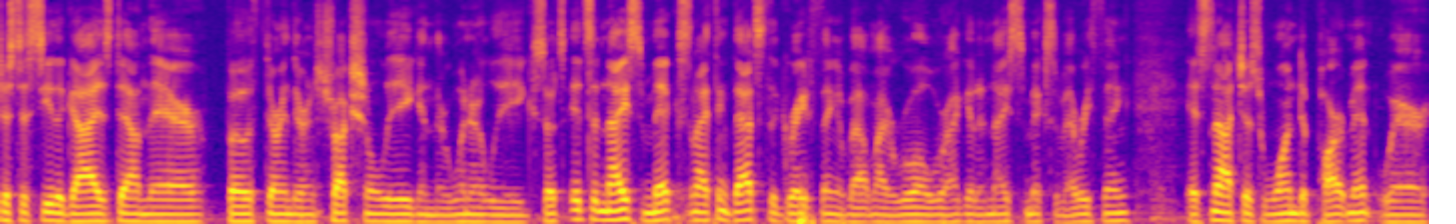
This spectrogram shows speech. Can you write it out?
just to see the guys down there, both during their instructional league and their winter league. So it's it's a nice mix, and I think that's the great thing about my role, where I get a nice mix of everything. It's not just one department where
